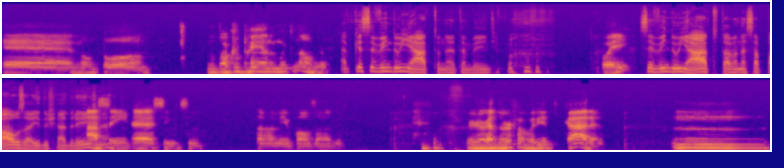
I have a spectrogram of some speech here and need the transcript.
é, não tô não tô acompanhando muito não, viu? É porque você vem do hiato, né, também, tipo. Oi? Você vem do hiato, tava nessa pausa aí do xadrez, Ah, né? sim, é, sim, sim. Tava meio pausado. Meu jogador favorito, cara. Hum...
